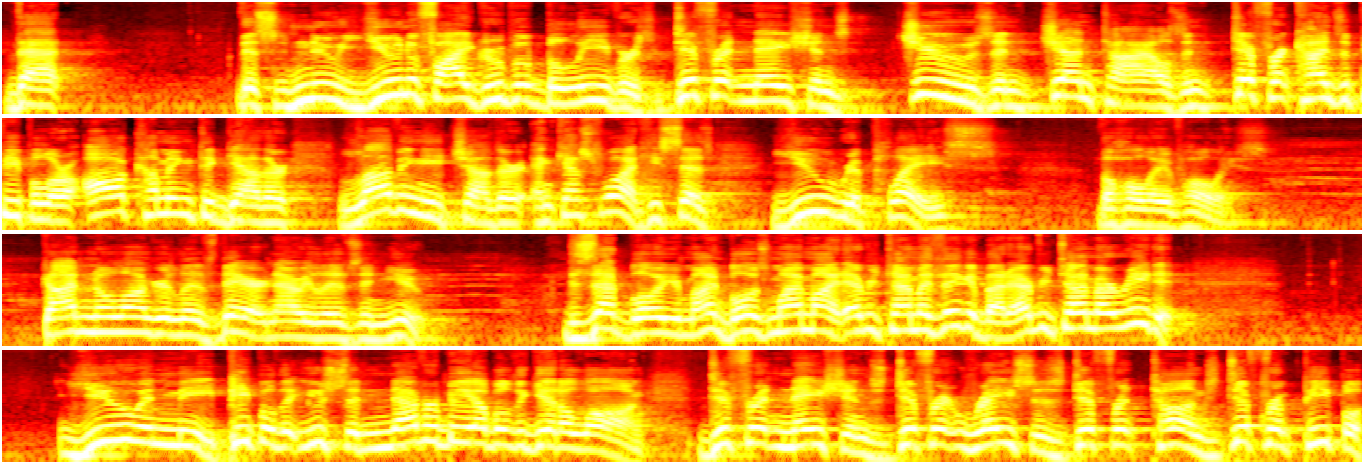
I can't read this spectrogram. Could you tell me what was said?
that this new unified group of believers, different nations, Jews and Gentiles and different kinds of people are all coming together, loving each other. And guess what? He says, You replace the Holy of Holies. God no longer lives there, now He lives in you. Does that blow your mind? Blows my mind every time I think about it, every time I read it you and me, people that used to never be able to get along, different nations, different races, different tongues, different people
